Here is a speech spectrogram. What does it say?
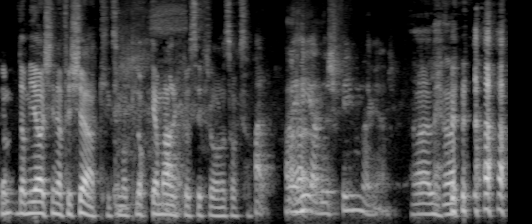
De, de, gör sina försök liksom, att plocka Marcus ifrån oss också. Han är hedersfinne kanske.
